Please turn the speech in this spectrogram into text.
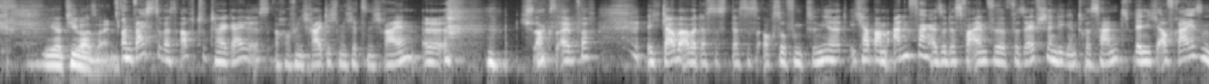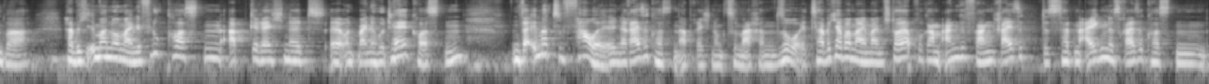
kreativer sein. Und weißt du, was auch total geil ist? Ach, hoffentlich reite ich mich jetzt nicht rein. Äh, ich sag's einfach. Ich glaube aber, dass es, dass es auch so funktioniert. Ich habe am Anfang, also das vor allem für, für Selbstständige interessant, wenn ich auf Reisen war, habe ich immer nur meine Flugkosten abgerechnet äh, und meine Hotelkosten und war immer zu faul, eine Reisekostenabrechnung zu machen. So, jetzt habe ich aber mal in meinem Steuerprogramm angefangen. Reise, das hat ein eigenes Reisekosten,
